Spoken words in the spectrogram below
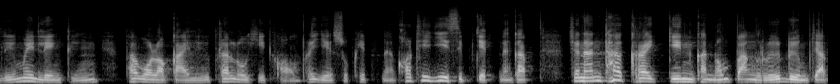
หรือไม่เล็งถึงพระวรกายหรือพระโลหิตของพระเยซูคริสต์นะข้อที่ 27 นะครับ ฉะนั้นถ้าใครกินขนมปังหรือดื่มจาก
